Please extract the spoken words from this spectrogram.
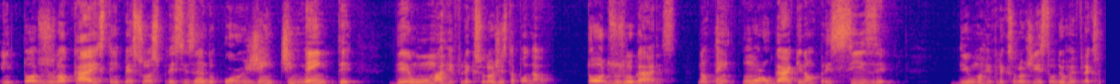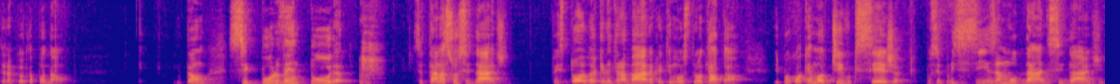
Em todos os locais tem pessoas precisando urgentemente de uma reflexologista podal. Todos os lugares. Não tem um lugar que não precise de uma reflexologista ou de um reflexoterapeuta podal. Então, se porventura você está na sua cidade, fez todo aquele trabalho que ele te mostrou, tal, tal, e por qualquer motivo que seja, você precisa mudar de cidade.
